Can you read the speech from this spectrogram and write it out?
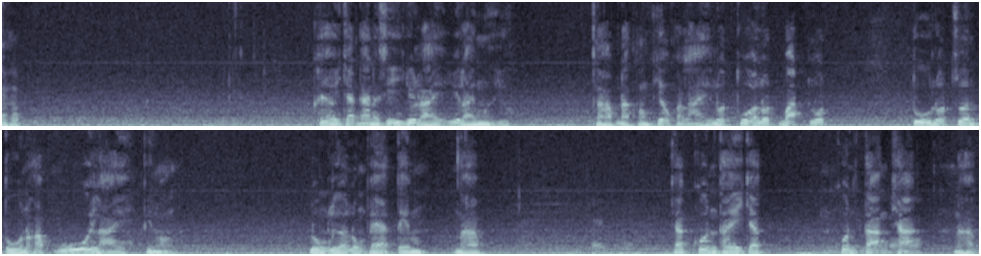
นะครับเขาจะจัดงานสี่อยู่หลายอยู่หลายมืออยู่นะครับ นักท่องเที่ยวก็หลายรถทั่วรถบัสรถตู้รถส่วนตัวนะครับโอ้ยหลายพี่น้องลุ่งเรือลุ่งแพเต็มนะครับ จากคนไทยจากคนต่างชาตินะครับ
